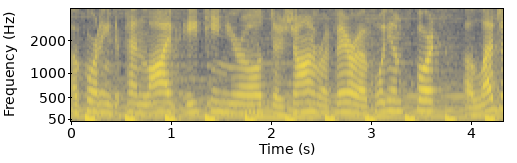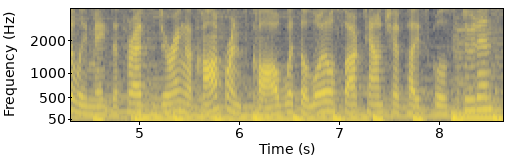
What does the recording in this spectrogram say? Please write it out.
According to Penn Live, 18 year old Dejan Rivera of Williamsport allegedly made the threats during a conference call with the Loyalsock Township High School students.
